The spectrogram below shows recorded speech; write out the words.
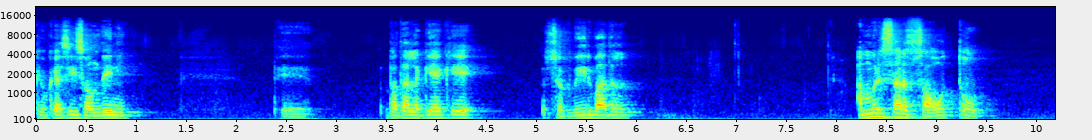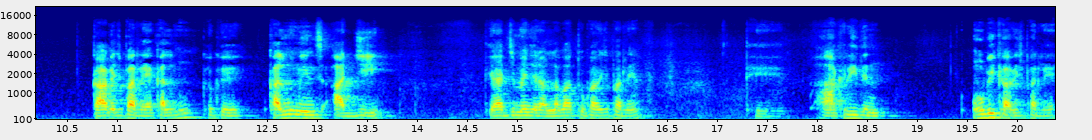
ਕਿਉਂਕਿ ਅਸੀਂ ਸੌਂਦੇ ਨਹੀਂ, ਤੇ ਪਤਾ ਲੱਗਿਆ ਕਿ ਸੁਖਬੀਰ ਬਾਦਲ ਅੰਮ੍ਰਿਤਸਰ ਸਾਊਥ ਤੋਂ ਕਾਗਜ਼ ਭਰ ਰਿਹਾ ਕੱਲ ਨੂੰ, ਕਿਉਂਕਿ ਕੱਲ ਨੂੰ ਮੀਨਸ ਅੱਜ ਹੀ। ਤੇ ਅੱਜ ਮੈਂ ਜਲਾਲਾਬਾਦ ਤੋਂ ਕਾਗਜ਼ ਭਰ ਰਿਹਾ। ਤੇ ਆਖਰੀ ਦਿਨ ਉਹ ਵੀ ਕਾਗਜ਼ ਭਰ ਰਿਹਾ।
